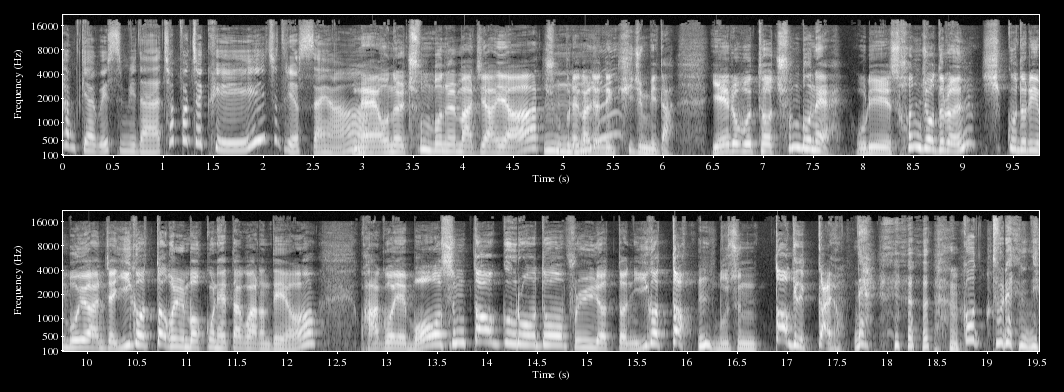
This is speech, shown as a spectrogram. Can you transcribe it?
함께하고 있습니다. 첫 번째 퀴즈 드렸어요. 네, 오늘 춘분을 맞이하여 춘분에 관련된 퀴즈입니다. 예로부터 춘분에 우리 선조들은 식구들이 모여 앉아 이것 떡을 먹곤 했다고 하는데요. 과거에 머슴떡으로도 불렸던 이것 떡 무슨 떡일까요? 네. 꽃두레님.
